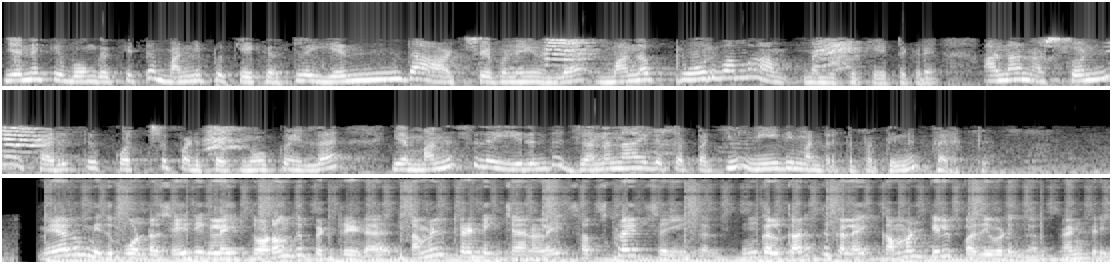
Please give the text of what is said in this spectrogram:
எனக்கு உங்ககிட்ட மன்னிப்பு கேட்கறதுல எந்த ஆட்சேபனையும் இல்ல. மனப்பூர்வமா மன்னிப்பு கேட்டுக்கிறேன். ஆனா நான் சொன்ன கருத்து கொச்சப்படுத்த நோக்கம் இல்ல. என் மனசுல இருந்த ஜனநாயகத்தை பத்தியும் நீதிமன்றத்தை பத்தியும் கருத்து. மேலும் இது போன்ற செய்திகளை தொடர்ந்து பெற்றிட தமிழ் ட்ரெண்டிங் சேனலை சப்ஸ்கிரைப் செய்யுங்கள். உங்கள் கருத்துக்களை கமெண்டில் பதிவிடுங்கள். நன்றி.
